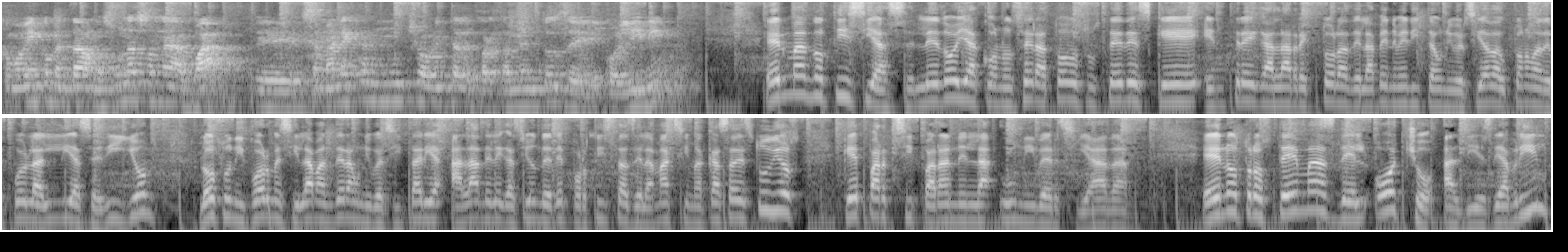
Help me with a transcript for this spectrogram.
como bien comentábamos, una zona WAP, eh, se manejan mucho ahorita departamentos de coliving. En más noticias, le doy a conocer a todos ustedes que entrega la rectora de la Benemérita Universidad Autónoma de Puebla, Lilia Cedillo, los uniformes y la bandera universitaria a la delegación de deportistas de la máxima casa de estudios que participarán en la universidad. En otros temas, del 8 al 10 de abril,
